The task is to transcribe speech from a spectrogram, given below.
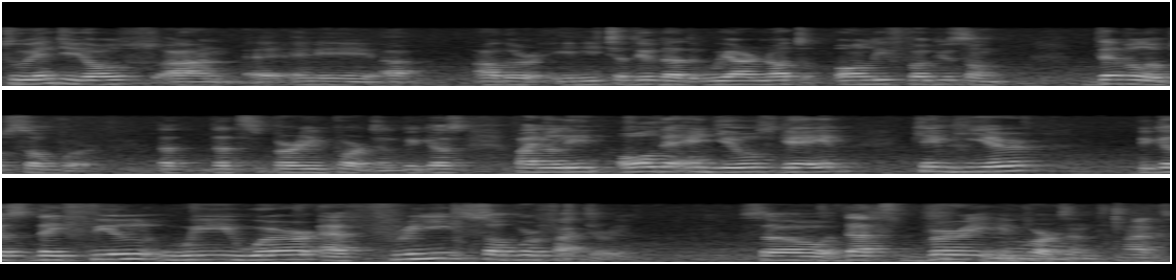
to NGOs and uh, any uh, other initiative that we are not only focused on develop software. That that's very important because finally all the NGOs came came here because they feel we were a free software factory. So that's very mm. important. That's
